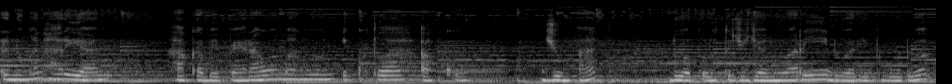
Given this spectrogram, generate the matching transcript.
Renungan Harian HKBP Rawamangun Ikutlah Aku. Jumat 27 Januari 2023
